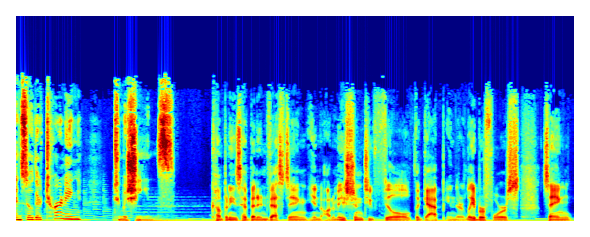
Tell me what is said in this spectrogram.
And so they're turning to machines. Companies have been investing in automation to fill the gap in their labor force, saying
